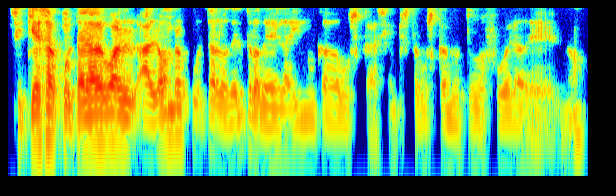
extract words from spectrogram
Si quieres ocultar algo al, al hombre, ocúltalo dentro de él, ahí nunca va a buscar, siempre está buscando todo fuera de él, ¿no?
